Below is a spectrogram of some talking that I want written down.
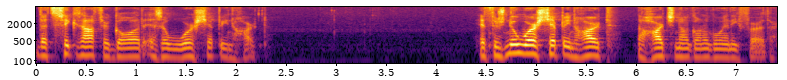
that seeks after God is a worshipping heart. If there's no worshipping heart, the heart's not going to go any further.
